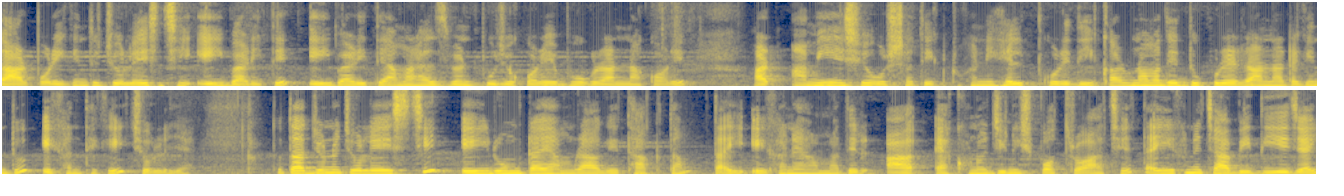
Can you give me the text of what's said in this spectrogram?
তারপরে কিন্তু চলে এসেছি এই বাড়িতে। এই বাড়িতে আমার হাজব্যান্ড পুজো করে, ভোগ রান্না করে আর আমি এসে ওর সাথে একটুখানি হেল্প করে দিই কারণ আমাদের দুপুরের রান্নাটা কিন্তু এখান থেকেই চলে যায়। তো তার জন্য চলে এসেছি। এই রুমটায় আমরা আগে থাকতাম, তাই এখানে আমাদের এখনও জিনিসপত্র আছে, তাই এখানে চাবি দিয়ে যাই।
